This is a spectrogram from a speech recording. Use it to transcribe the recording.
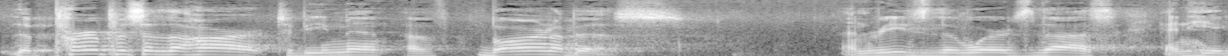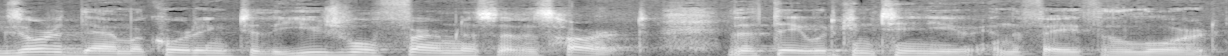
the purpose of the heart to be meant of Barnabas and reads the words thus And he exhorted them according to the usual firmness of his heart that they would continue in the faith of the Lord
